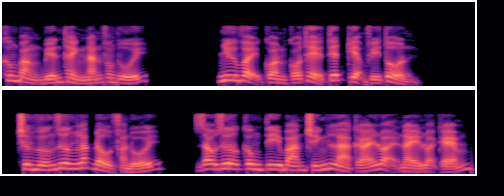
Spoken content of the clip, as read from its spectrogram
không bằng biến thành nắn phong túi. Như vậy còn có thể tiết kiệm phí tổn. Trương hướng dương lắc đầu phản đối, rau dưa công ty bán chính là cái loại này loại kém,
